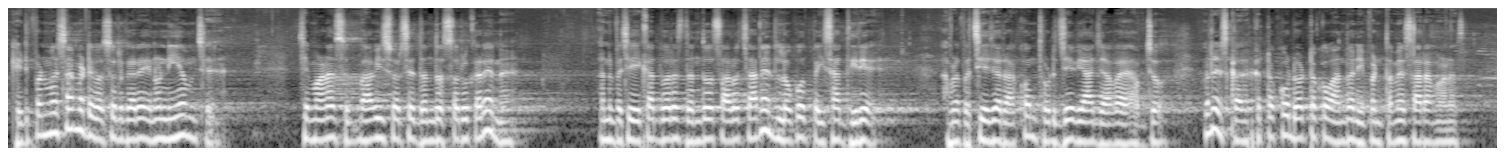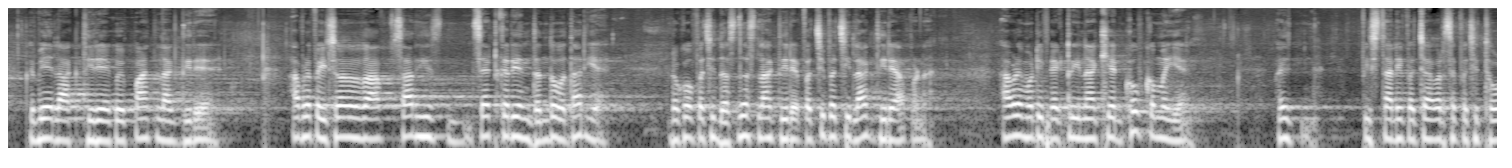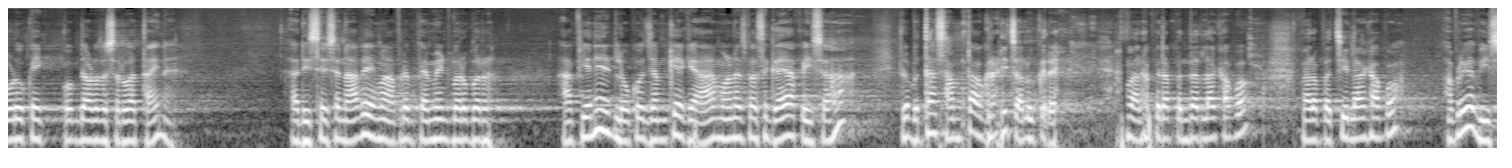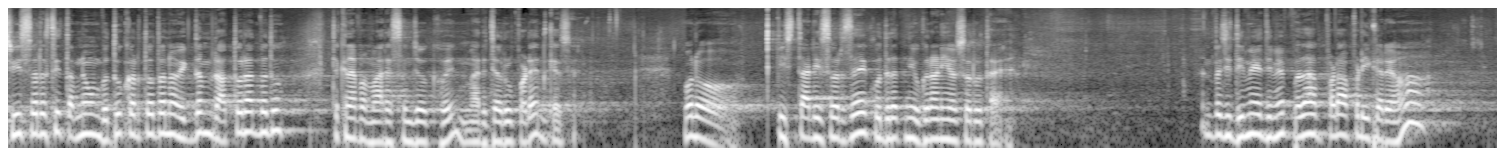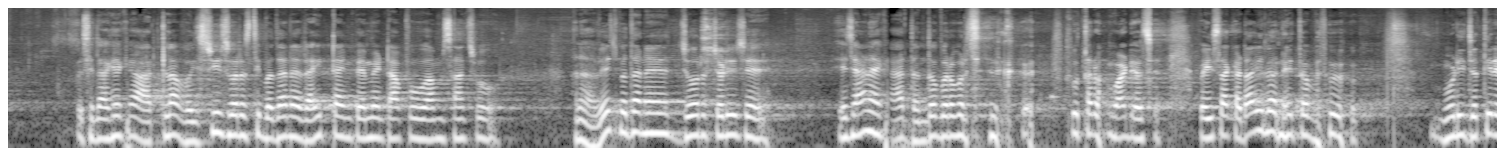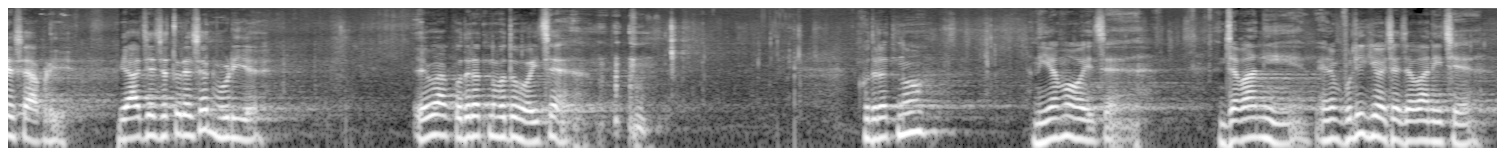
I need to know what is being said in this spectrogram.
ગેડપણમાં શા માટે વસૂલ કરે? એનો નિયમ છે. જે માણસ બાવીસ વર્ષે ધંધો શરૂ કરે ને, અને પછી એકાદ વર્ષ ધંધો સારો ચાલે ને, લોકો પૈસા ધીરે. આપણે પચીસ હજાર રાખો ને, થોડું જે વ્યાજ આવે આપજો ભલે ટકો દોઢ ટકો વાંધો નહીં, પણ તમે સારા માણસ. કોઈ બે લાખ ધીરે, કોઈ પાંચ લાખ ધીરે. આપણે પૈસા સારી સેટ કરીને ધંધો વધારીએ. લોકો પછી દસ દસ લાખ ધીરે પચીસ પચીસ લાખ ધીરે આપણને. આપણે મોટી ફેક્ટરી નાખીએ ને, ખૂબ કમાઈએ. પછી પિસ્તાલીસ પચાસ વર્ષે પછી થોડું કંઈક કોક દાડો તો શરૂઆત થાય ને. આ રિસેશન આવે, એમાં આપણે પેમેન્ટ બરાબર આપીએ ને, લોકો જમકે કે આ માણસ પાસે ગયા પૈસા, હા? એટલે બધા સામટા અઘરાણી ચાલુ કરે. મારા પેલા પંદર લાખ આપો, મારા પચીસ લાખ આપો. આપણે વીસ વીસ વર્ષથી તમને હું બધું કરતો હતો ને એકદમ રાતોરાત બધું. તો કે પણ મારે સંજોગ હોય ને મારે જરૂર પડે ને કહેશે બોલો, પિસ્તાલીસ વર્ષે કુદરતની ઉઘરાણીઓ શરૂ થાય. અને પછી ધીમે ધીમે બધા પડાપડી કરે, હા? પછી લાગે કે આટલા વીસ વર્ષથી બધાને રાઈટ ટાઈમ પેમેન્ટ આપવું, આમ સાચવું. અને હવે જ બધાને જોર ચડ્યું છે. એ જાણે કે આ ધંધો બરાબર છે, ઉતારવા માંડ્યો છે. પૈસા કઢાવી લો, નહીં તો બધું મૂડી જતી રહેશે આપણી. વ્યાજે જતું રહેશે ને મૂડીએ એવું આ કુદરતનું બધું હોય છે. કુદરતનું નિયમો હોય છે. જવાની, એને ભૂલી ગયો છે જવાની છે.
